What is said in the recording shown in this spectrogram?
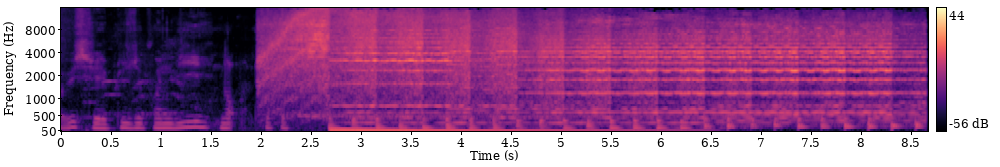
pas vu si j'avais plus de points de vie. Non. えっ?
